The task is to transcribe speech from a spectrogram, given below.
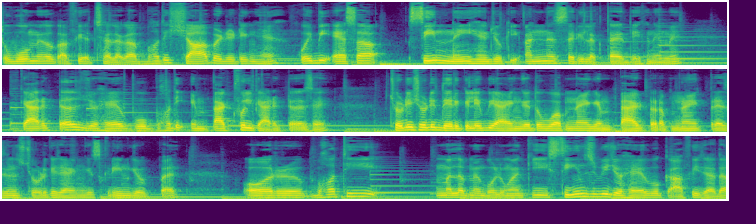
तो वो मेरे को काफ़ी अच्छा लगा। बहुत ही शार्प एडिटिंग है, कोई भी ऐसा सीन नहीं है जो कि अननेसेसरी लगता है देखने में। कैरेक्टर्स जो है, वो बहुत ही इम्पैक्टफुल कैरेक्टर्स है। छोटी छोटी देर के लिए भी आएँगे तो वो अपना एक इम्पैक्ट और अपना एक प्रेजेंस छोड़ के जाएँगे स्क्रीन के ऊपर। और बहुत ही मतलब मैं बोलूँगा कि सीन्स भी जो है वो काफ़ी ज़्यादा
